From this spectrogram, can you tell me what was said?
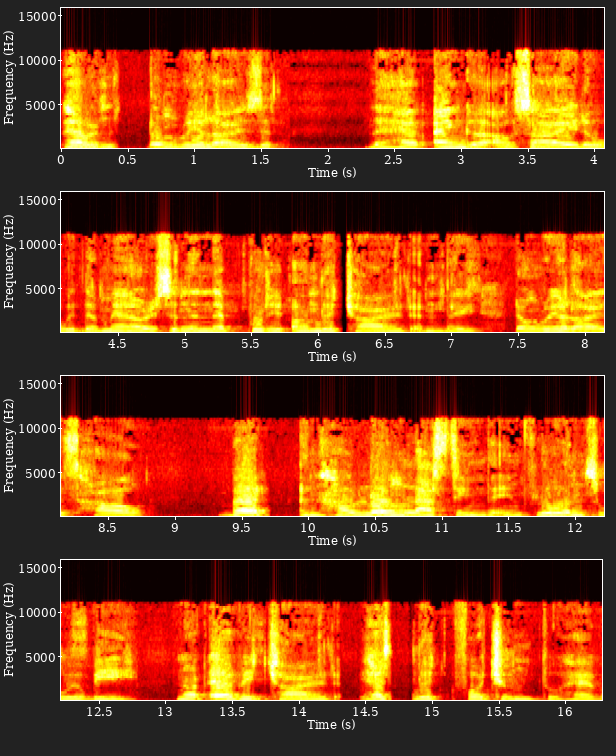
parents don't realize that they have anger outside or with their marriage, and then they put it on the child, and they don't realize how bad and how long lasting the influence will be. Not every child has the fortune to have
